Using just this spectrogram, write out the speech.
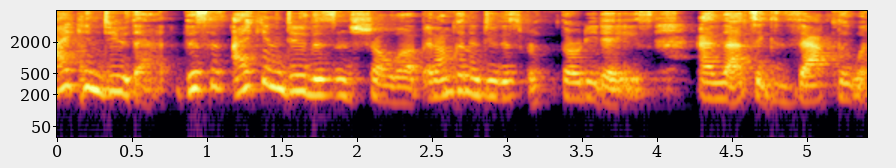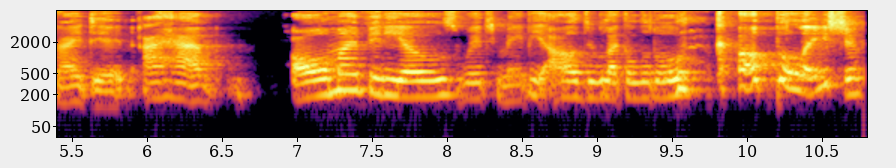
I can do that. This is I can do this and show up and I'm going to do this for 30 days. And that's exactly what I did. I have all my videos, which maybe I'll do like a little compilation.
